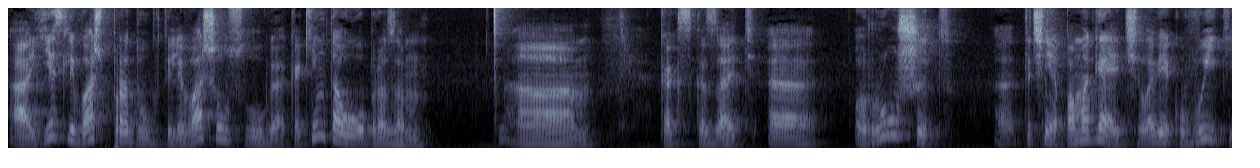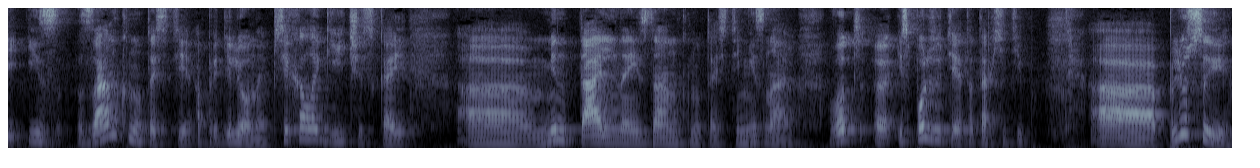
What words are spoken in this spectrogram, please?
а если ваш продукт или ваша услуга каким-то образом, как сказать, э, рушит э, точнее, помогает человеку выйти из замкнутости определенной, психологической, э, ментальной замкнутости, не знаю. Вот э, используйте этот архетип. А, плюсы.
